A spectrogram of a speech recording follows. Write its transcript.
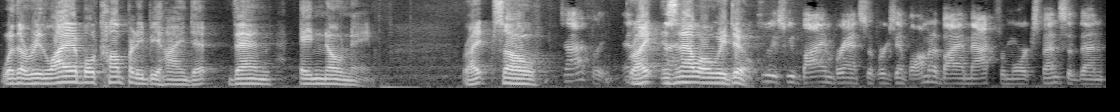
with a reliable company behind it than a no name. Right? So, exactly. And right? Isn't that what we do? We, we buy in brands. So, for example, I'm going to buy a Mac for more expensive than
